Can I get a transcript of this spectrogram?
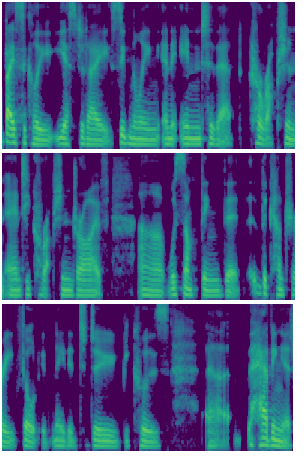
basically yesterday signaling an end to that corruption, anti corruption drive uh, was something that the country felt it needed to do because uh, having it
